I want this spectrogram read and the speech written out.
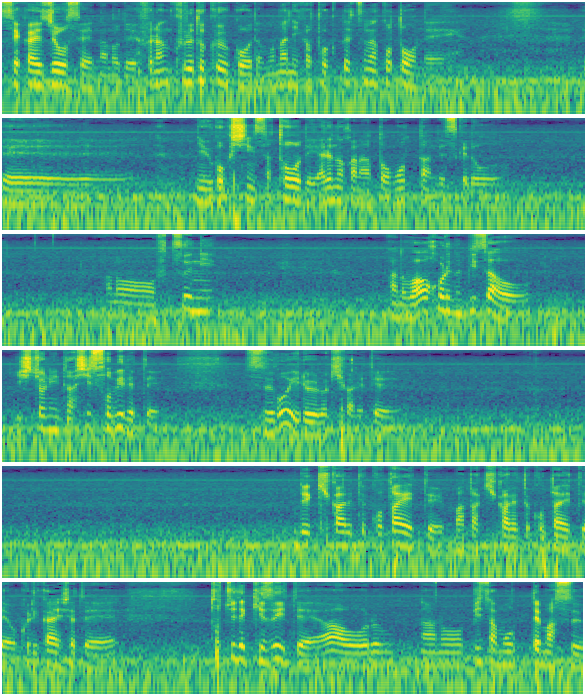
世界情勢なのでフランクフルト空港でも何か特別なことをね、えー、入国審査等でやるのかなと思ったんですけどあの普通にあのワーホリのビザを一緒に出しそびれてすごいいろいろ聞かれてで聞かれて答えてまた聞かれて答えてを繰り返してて中で気づいて、ああ、俺、あの、ビザ持ってますっ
